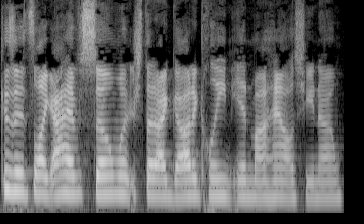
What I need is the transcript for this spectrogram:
cuz it's like I have so much that I got to clean in my house, you know.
